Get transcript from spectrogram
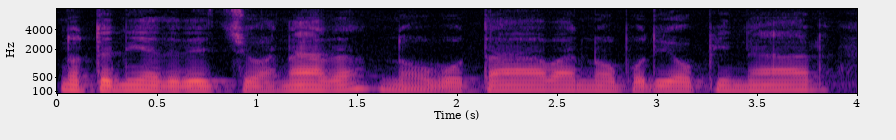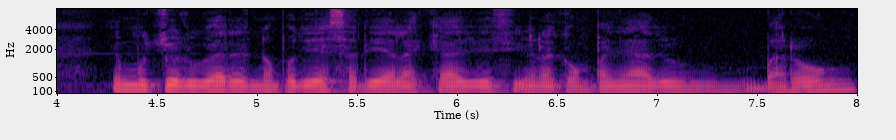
no tenía derecho a nada, no votaba, no podía opinar, en muchos lugares no podía salir a la calle sin acompañada de un varón.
